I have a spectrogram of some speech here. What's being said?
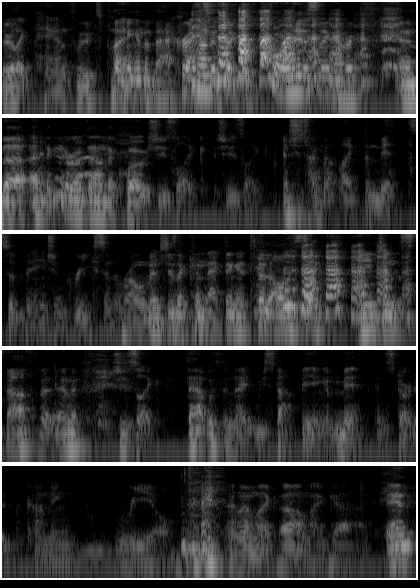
there are like pan flutes playing in the background. It's like the corniest thing ever. And uh, I think I wrote down the quote. She's like, she's like, and she's talking about like the myths of the ancient Greeks and Rome, and she's like connecting it to all this like ancient stuff. And she's like, that was the night we stopped being a myth and started becoming real. and I'm like, oh my god. And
